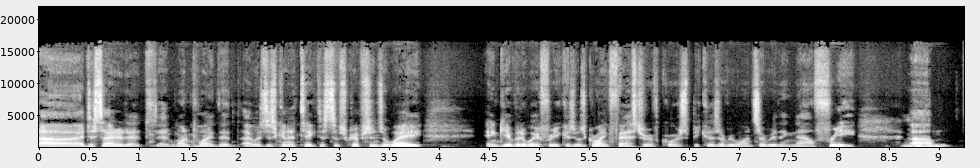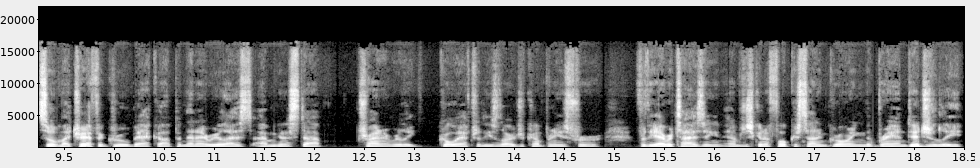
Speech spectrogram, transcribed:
uh, I decided at, at one point that I was just going to take the subscriptions away and give it away free because it was growing faster, of course, because everyone wants everything now free. Mm-hmm. Um, so my traffic grew back up, and then I realized I'm going to stop trying to really go after these larger companies for for the advertising, and I'm just going to focus on growing the brand digitally,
